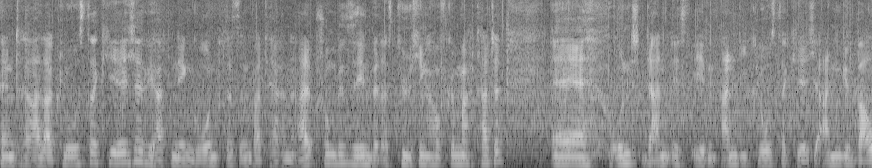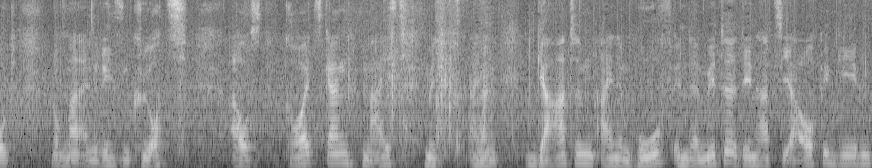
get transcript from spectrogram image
zentraler Klosterkirche. Wir hatten den Grundriss in Bad Herrenalb schon gesehen, wer das Türchen aufgemacht hatte. Äh, und dann ist eben an die Klosterkirche angebaut nochmal ein riesen Klotz aus Kreuzgang, meist mit einem Garten, einem Hof in der Mitte, den hat sie auch gegeben.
